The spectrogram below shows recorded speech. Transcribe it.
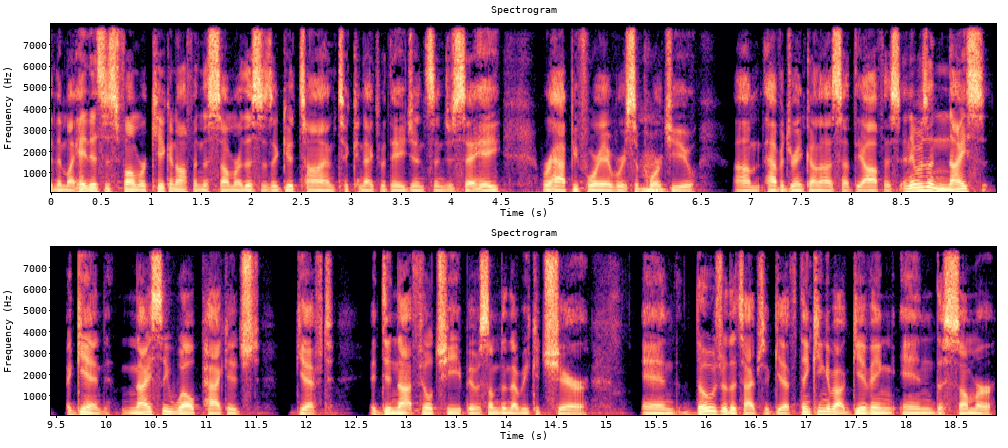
to them like, hey, this is fun. We're kicking off in the summer. This is a good time to connect with agents and just say, hey, we're happy for you. We support you. Um, have a drink on us at the office. And it was a nice, again, nicely well packaged gift. It did not feel cheap. It was something that we could share. And those are the types of gift. Thinking about giving in the summer,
